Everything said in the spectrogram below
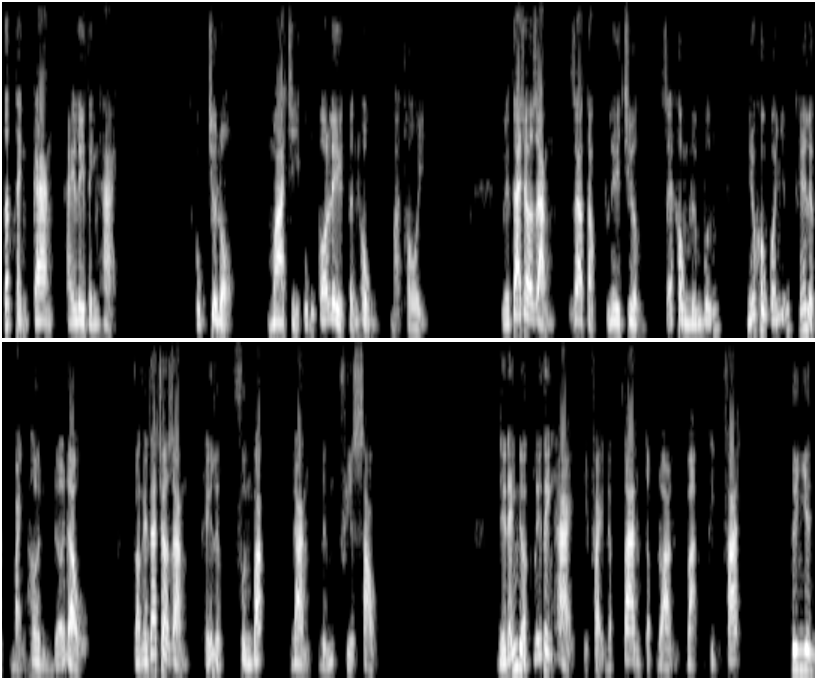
Tất Thành Cang hay Lê Thanh Hải. Cũng chưa đổ, mà chỉ cũng có Lê Tấn Hùng mà thôi. Người ta cho rằng gia tộc Lê Trương sẽ không đứng vững nếu không có những thế lực mạnh hơn đỡ đầu. Và người ta cho rằng thế lực phương Bắc đang đứng phía sau. Để đánh được Lê Thanh Hải thì phải đập tan tập đoàn Vạn Thịnh Phát. Tuy nhiên,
